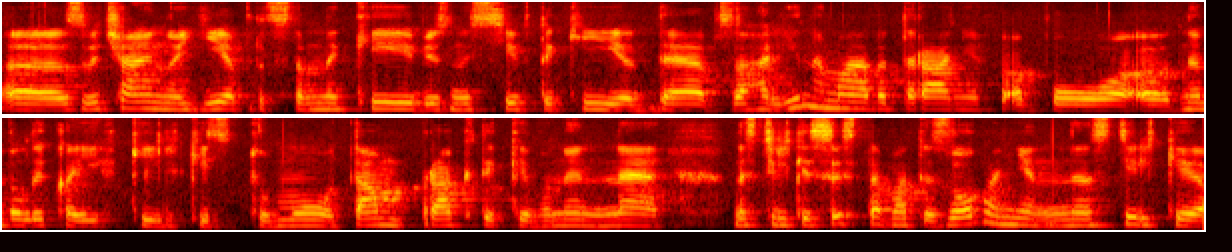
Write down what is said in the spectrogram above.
Е, Звичайно, є представники бізнесів, такі, де взагалі немає ветеранів або е, невелика їх кількість. Тому там практики вони не настільки систематизовані, не настільки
